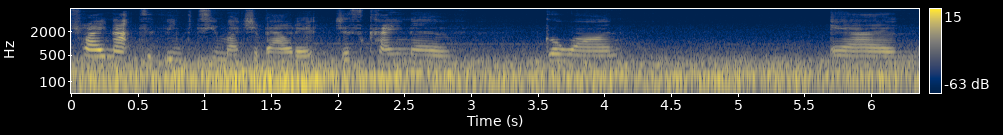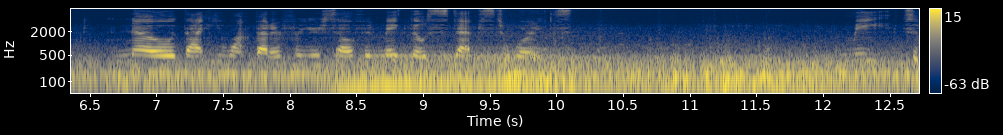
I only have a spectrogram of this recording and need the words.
try not to think too much about it. Just kind of go on and know that you want better for yourself and make those steps towards me to,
